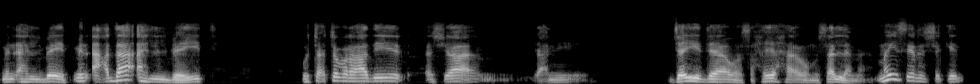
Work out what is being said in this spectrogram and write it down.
من أهل البيت من أعداء أهل البيت وتعتبر هذه أشياء يعني جيدة وصحيحة ومسلمة. ما يصير الشكل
